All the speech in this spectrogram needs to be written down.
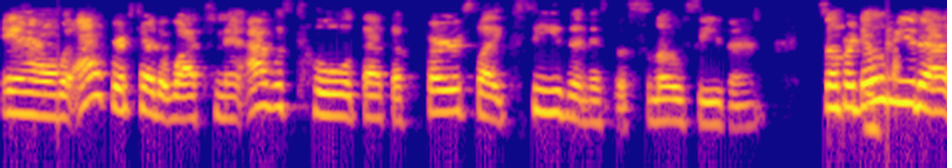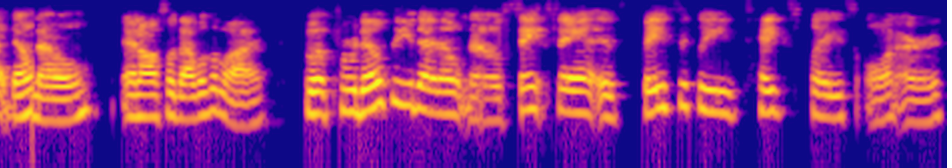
And when I first started watching it, I was told that the first like season is the slow season. So for those of you that don't know, and also that was a lie, but for those of you that don't know, Saint Seiya is basically takes place on Earth,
